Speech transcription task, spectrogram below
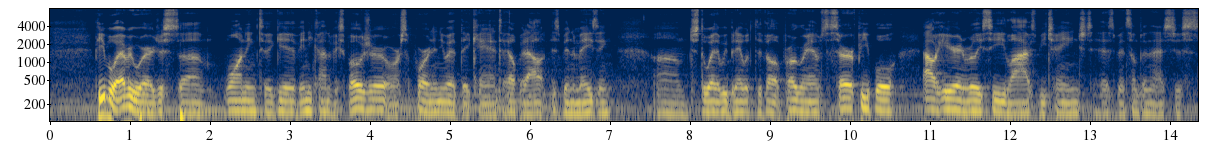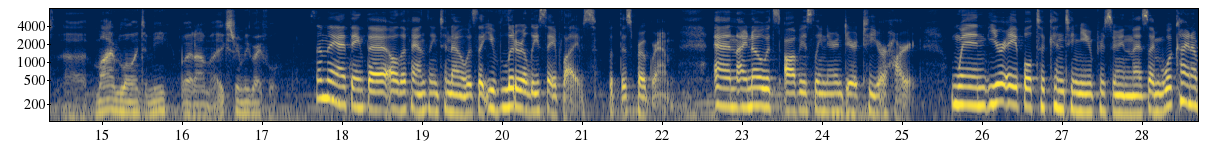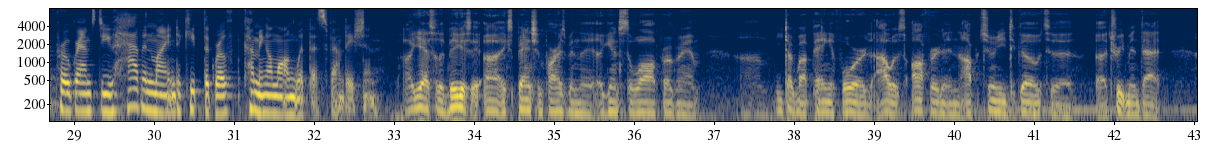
people everywhere just um, wanting to give any kind of exposure or support in any way that they can to help it out has been amazing. Um, just the way that we've been able to develop programs to serve people out here and really see lives be changed has been something that's just uh, mind blowing to me, but I'm extremely grateful. Something I think that all the fans need to know is that you've literally saved lives with this program. And I know it's obviously near and dear to your heart. When you're able to continue pursuing this, I mean, what kind of programs do you have in mind to keep the growth coming along with this foundation? Uh, yeah, so the biggest uh, expansion part has been the Against the Wall program. Um, you talk about paying it forward. I was offered an opportunity to go to a treatment that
